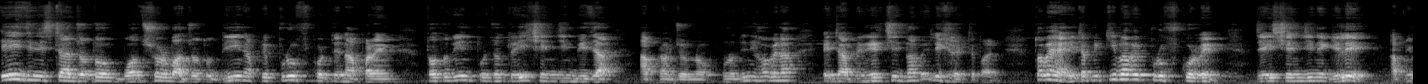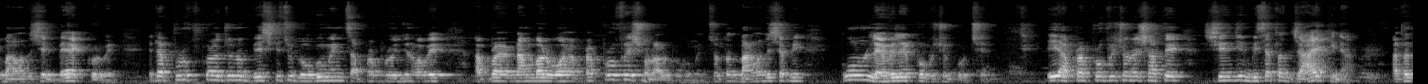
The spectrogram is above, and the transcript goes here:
এই জিনিসটা যত বৎসর বা যত দিন আপনি প্রুফ করতে না পারেন, ততদিন পর্যন্ত এই সেনজিন ভিসা আপনার জন্য কোনোদিনই হবে না। এটা আপনি নিশ্চিতভাবে লিখে রাখতে পারেন। তবে হ্যাঁ এটা আপনি কীভাবে প্রুফ করবেন যে এই সেনজিনে গেলে আপনি বাংলাদেশে ব্যাক করবেন? এটা প্রুফ করার জন্য বেশ কিছু ডকুমেন্টস আপনার প্রয়োজন হবে। আপনার নাম্বার ওয়ান আপনার প্রফেশনাল ডকুমেন্টস অর্থাৎ বাংলাদেশে আপনি কোন লেভেলের প্রফেশন করছেন? এই আপনার প্রফেশনের সাথে সেনজিন ভিসাটা যায় কিনা? অর্থাৎ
